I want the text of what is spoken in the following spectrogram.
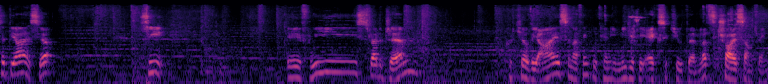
Hit the ice, yeah. See, if we stratagem, could kill the ice, and I think we can immediately execute them. Let's try something.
